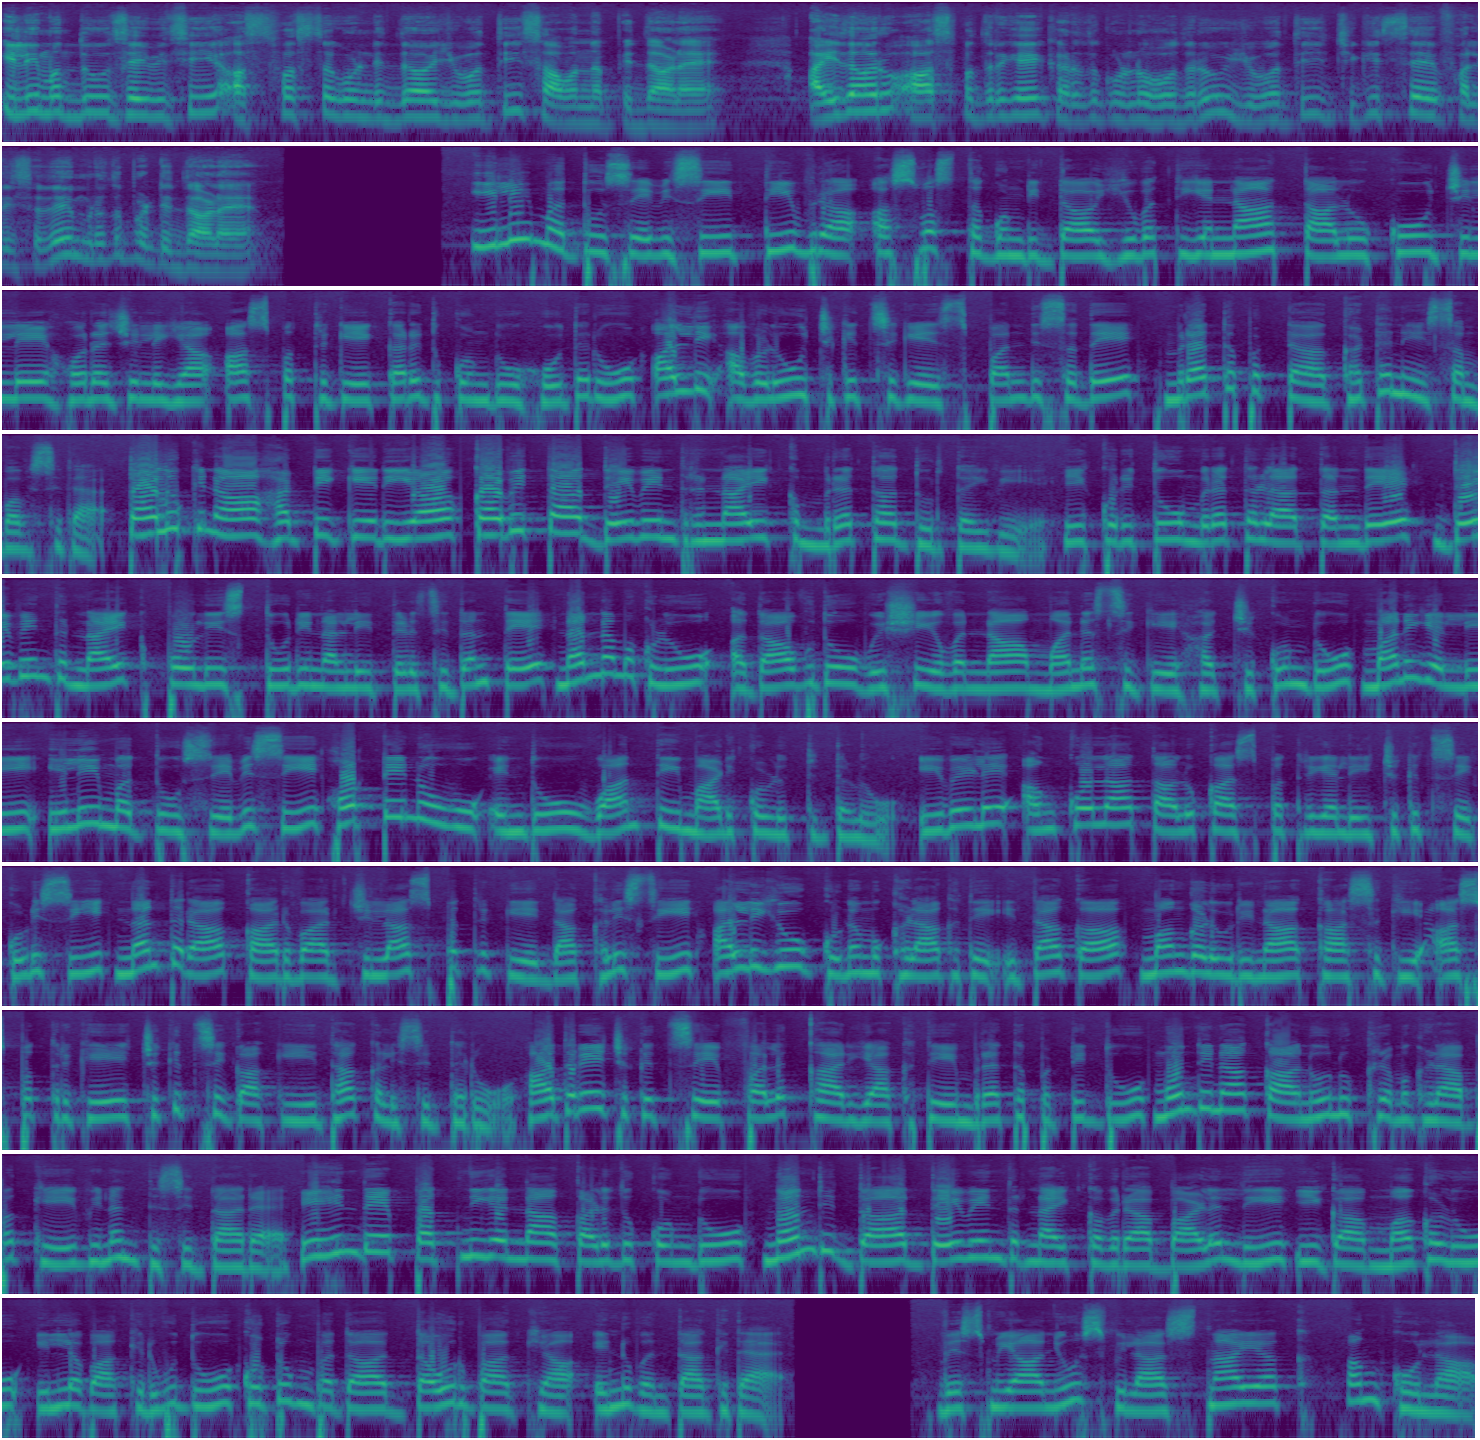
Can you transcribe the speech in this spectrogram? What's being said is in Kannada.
ಇಲಿಮದ್ದು ಸೇವಿಸಿ ಅಸ್ವಸ್ಥಗೊಂಡಿದ್ದ ಯುವತಿ ಸಾವನ್ನಪ್ಪಿದ್ದಾಳೆ. ಐದಾರು ಆಸ್ಪತ್ರೆಗೆ ಕರೆದುಕೊಂಡು ಹೋದರೂ ಯುವತಿ ಚಿಕಿತ್ಸೆ ಫಲಿಸದೆ ಮೃತಪಟ್ಟಿದ್ದಾಳೆ. ಇಲಿಮದ್ದು ಸೇವಿಸಿ ತೀವ್ರ ಅಸ್ವಸ್ಥಗೊಂಡಿದ್ದ ಯುವತಿಯನ್ನ ತಾಲೂಕು ಜಿಲ್ಲೆ ಹೊರ ಜಿಲ್ಲೆಯ ಆಸ್ಪತ್ರೆಗೆ ಕರೆದುಕೊಂಡು ಹೋದರೂ ಅಲ್ಲಿ ಅವಳು ಚಿಕಿತ್ಸೆಗೆ ಸ್ಪಂದಿಸದೆ ಮೃತಪಟ್ಟ ಘಟನೆ ಸಂಭವಿಸಿದೆ. ತಾಲೂಕಿನ ಹಟ್ಟಿಕೇರಿಯ ಕವಿತಾ ದೇವೇಂದ್ರ ನಾಯ್ಕ್ ಮೃತ ದುರ್ದೈವಿ. ಈ ಕುರಿತು ಮೃತಳ ತಂದೆ ದೇವೇಂದ್ರ ನಾಯ್ಕ್ ಪೊಲೀಸ್ ದೂರಿನಲ್ಲಿ ತಿಳಿಸಿದಂತೆ, ನನ್ನ ಮಗಳು ಅದಾವುದೋ ವಿಷಯವನ್ನ ಮನಸ್ಸಿಗೆ ಹಚ್ಚಿಕೊಂಡು ಮನೆಯಲ್ಲಿ ಇಲಿಮದ್ದು ಸೇವಿಸಿ ಹೊಟ್ಟೆ ನೋವು ಎಂದು ವಾಂತಿ ಮಾಡಿಕೊಳ್ಳುತ್ತಿದ್ದಳು. ಈ ವೇಳೆ ಅಂಕೋಲಾ ತಾಲೂಕಾಸ್ಪತ್ರೆಯಲ್ಲಿ ಚಿಕಿತ್ಸೆ ಕೊಡಿಸಿ, ನಂತರ ಕಾರವಾರ ಜಿಲ್ಲಾಸ್ಪತ್ರೆಗೆ ದಾಖಲಿಸಿ, ಅಲ್ಲಿಯೂ ಗುಣಮುಖಳಾಗದೇ ಇದ್ದಾಗ ಮಂಗಳೂರಿನ ಖಾಸಗಿ ಆಸ್ಪತ್ರೆಗೆ ಚಿಕಿತ್ಸೆಗಾಗಿ ದಾಖಲಿಸಿದ್ದರು. ಆದರೆ ಚಿಕಿತ್ಸೆ ಫಲಕಾರಿಯಾಗದೆ ಮೃತಪಟ್ಟಿದ್ದು, ಮುಂದಿನ ಕಾನೂನು ಕ್ರಮಗಳ ಬಗ್ಗೆ ವಿನಂತಿಸಿದ್ದಾರೆ. ಈ ಹಿಂದೆ ಪತ್ನಿಯನ್ನ ಕಳೆದುಕೊಂಡು ನೊಂದಿದ್ದ ದೇವೇಂದ್ರ ನಾಯ್ಕ್ ಅವರ ಬಾಳಲ್ಲಿ ಈಗ ಮಗಳು ಇಲ್ಲವಾಗಿರುವುದು ಕುಟುಂಬದ ದೌರ್ಭಾಗ್ಯ ಎನ್ನುವಂತಾಗಿದೆ. ವಿಸ್ಮಯ ನ್ಯೂಸ್ ವಿಲಾಸ್ ನಾಯಕ್ ಅಂಕೋಲಾ.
